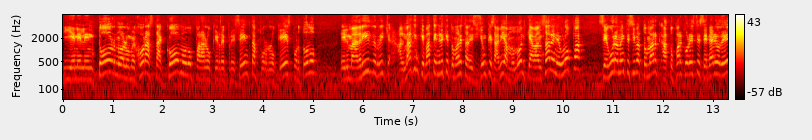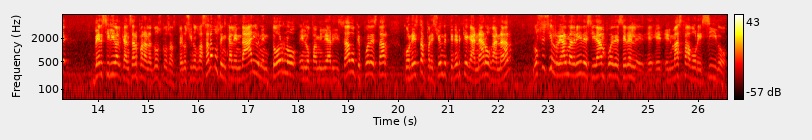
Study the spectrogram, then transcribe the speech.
y en el entorno, a lo mejor hasta cómodo para lo que representa, por lo que es, por todo el Madrid, Rich, al margen que va a tener que tomar esta decisión que sabíamos, ¿no? El que avanzara en Europa seguramente se iba a tomar a topar con este escenario de ver si le iba a alcanzar para las dos cosas. Pero si nos basáramos en calendario, en entorno, en lo familiarizado que puede estar con esta presión de tener que ganar o ganar, no sé si el Real Madrid de Zidane puede ser el, más favorecido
